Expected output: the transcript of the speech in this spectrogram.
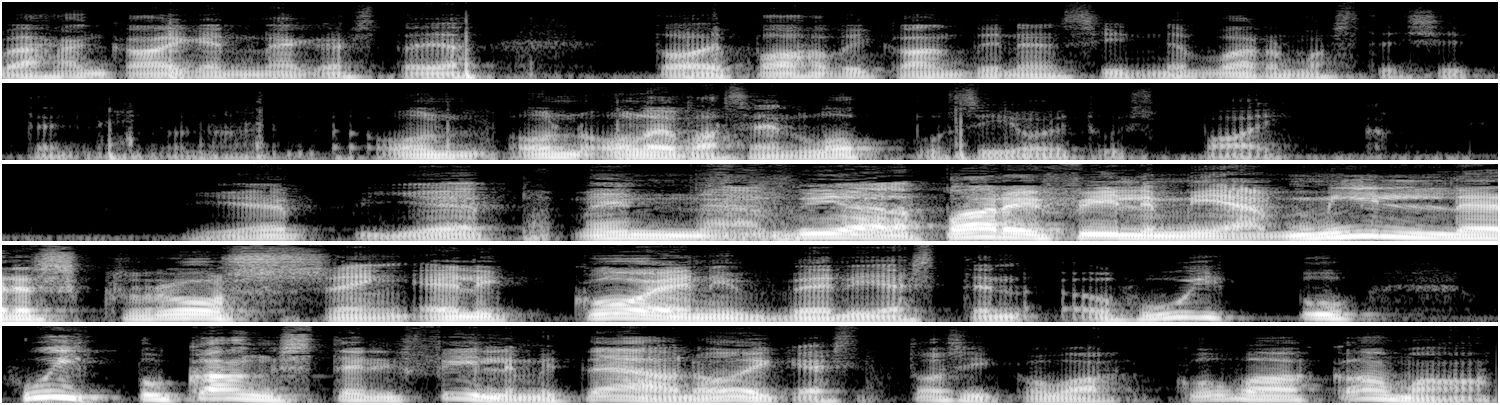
vähän kaiken näköistä ja toi pahvikantinen sinne varmasti sitten niin on, on, on oleva sen loppusijoituspaikka. Jep, jep. Mennään vielä pari filmiä. Miller's Crossing, eli Koenin veljesten huippu, huippugangsterifilmi. Tää on oikeasti tosi kova, kovaa kamaa.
